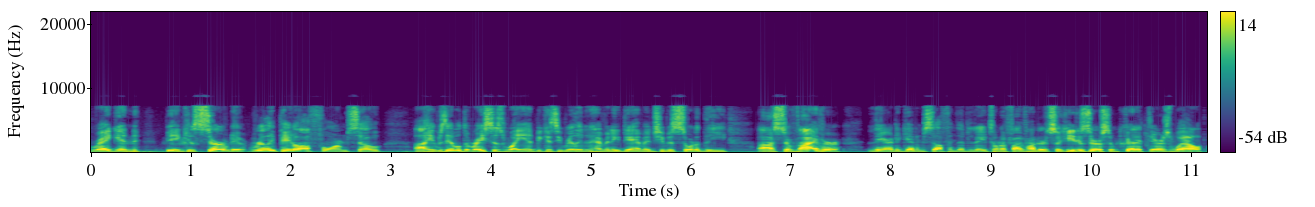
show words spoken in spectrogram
Ragan being conservative really paid off for him. So uh, he was able to race his way in because he really didn't have any damage. He was sort of the uh, survivor there to get himself into the Daytona 500. So he deserves some credit there as well.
